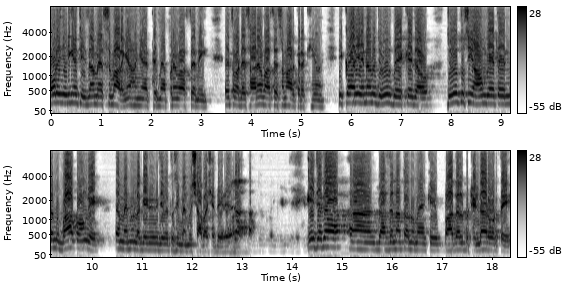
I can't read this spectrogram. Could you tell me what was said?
ਔਰ ਇਹ ਜਿਹੜੀਆਂ ਚੀਜ਼ਾਂ ਮੈਂ ਸੰਭਾਲੀਆਂ ਹੋਈਆਂ ਇੱਥੇ ਮੈਂ ਆਪਣੇ ਵਾਸਤੇ ਨਹੀਂ ਇਹ ਤੁਹਾਡੇ ਸਾਰਿਆਂ ਵਾਸਤੇ ਸੰਭਾਲ ਕੇ ਰੱਖੀਆਂ ਹੋਈਆਂ। ਇੱਕ ਵਾਰੀ ਇਹਨਾਂ ਨੂੰ ਜਰੂਰ ਦੇਖ ਕੇ ਜਾਓ। ਜਦੋਂ ਤੁਸੀਂ ਆਓਗੇ ਤੇ ਇਹਨਾਂ ਨੂੰ ਵਾਹ ਕਹੋਗੇ ਤਾਂ ਮੈਨੂੰ ਲੱਗੇਗਾ ਕਿ ਜਿਵੇਂ ਤੁਸੀਂ ਮੈਨੂੰ ਸ਼ਾਬਾਸ਼ ਦੇ ਰਹੇ ਹੋ। ਇਹ ਜਗ੍ਹਾ ਦੱਸ ਦਿੰਦਾ ਤੁਹਾਨੂੰ ਮੈਂ ਕਿ ਬਾਦਲ ਬਠਿੰਡਾ ਰੋਡ ਤੇ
